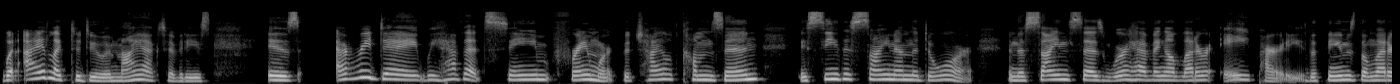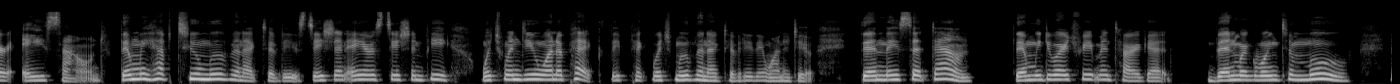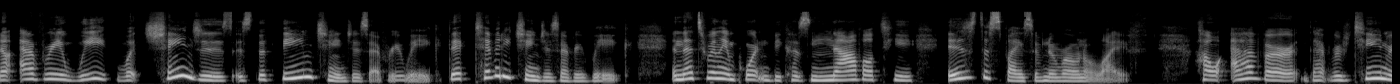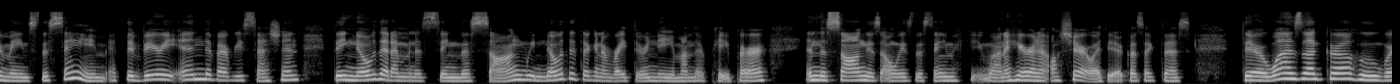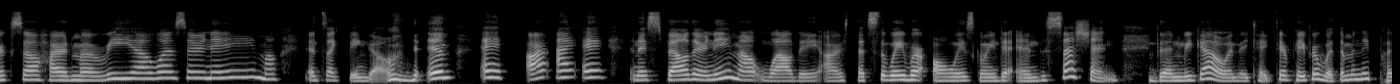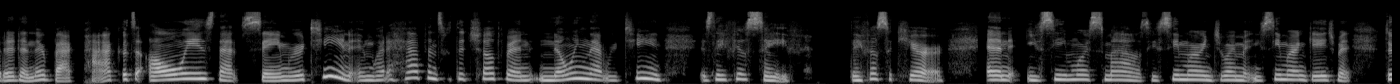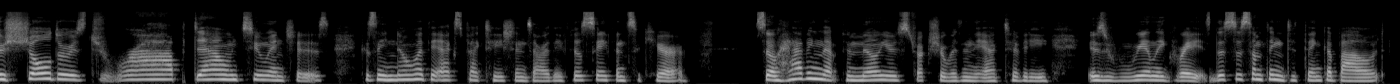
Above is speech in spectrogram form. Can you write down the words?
What I like to do in my activities is every day we have that same framework. The child comes in, they see the sign on the door, and the sign says, We're having a letter A party. The theme is the letter A sound. Then we have two movement activities, station A or station B. Which one do you want to pick? They pick which movement activity they want to do. Then they sit down. Then we do our treatment target. Then we're going to move. Now, every week, what changes is the theme changes every week, the activity changes every week. And that's really important because novelty is the spice of neuronal life. However, that routine remains the same. At the very end of every session, they know that I'm going to sing this song. We know that they're going to write their name on their paper. And the song is always the same. If you want to hear it, I'll share it with you. It goes like this There was a girl who worked so hard. Maria was her name. Oh, it's like bingo. M A R I A, and I spell their name out while they are. That's the way we're always going to end the session. Then we go and they take their paper with them and they put it in their backpack. It's always that same routine. And what happens with the children knowing that routine is they feel safe. They feel secure. And you see more smiles, you see more enjoyment, you see more engagement. Their shoulders drop down two inches because they know what the expectations are. They feel safe and secure. So, having that familiar structure within the activity is really great. This is something to think about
